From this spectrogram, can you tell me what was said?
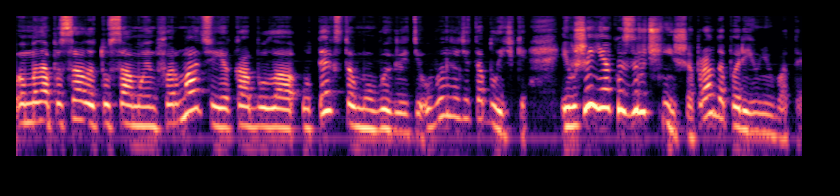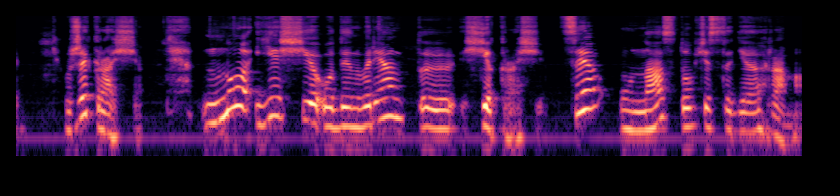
Ми написали ту саму інформацію, яка була у текстовому вигляді, у вигляді таблички. І вже якось зручніше, правда, порівнювати вже краще. Ну, є ще один варіант, е, ще краще. Це у нас стовпчаста діаграма.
